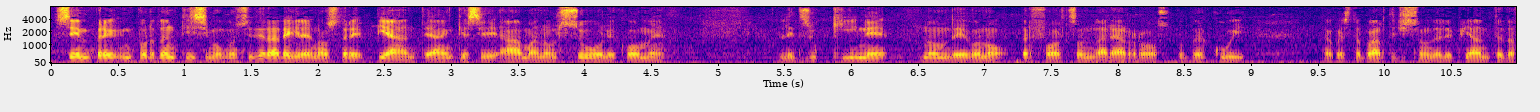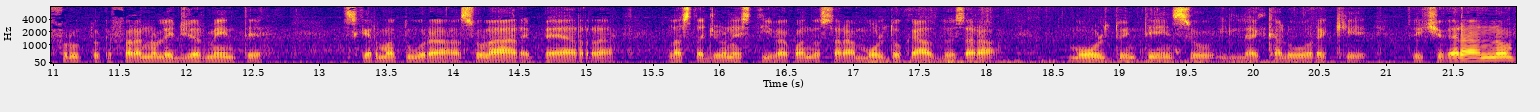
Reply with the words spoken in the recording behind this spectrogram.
Sempre importantissimo considerare che le nostre piante anche se amano il sole come le zucchine non devono per forza andare a rosto per cui da questa parte ci sono delle piante da frutto che faranno leggermente schermatura solare per la stagione estiva quando sarà molto caldo e sarà molto intenso il calore che riceveranno.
